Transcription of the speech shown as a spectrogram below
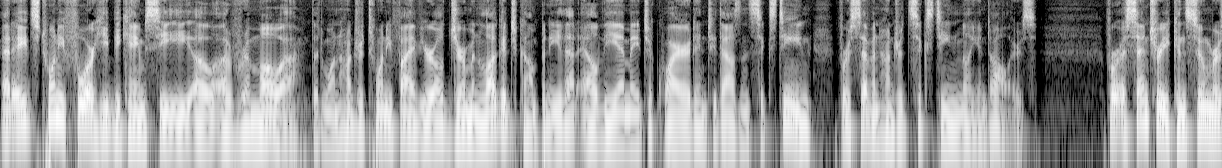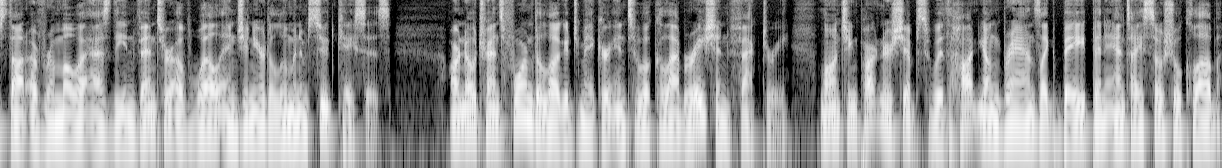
At age 24, he became CEO of Rimowa, the 125 year old German luggage company that LVMH acquired in 2016 for $716 million. For a century, consumers thought of Rimowa as the inventor of well engineered aluminum suitcases. Arnault transformed the luggage maker into a collaboration factory, launching partnerships with hot young brands like Bape and Antisocial Club,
